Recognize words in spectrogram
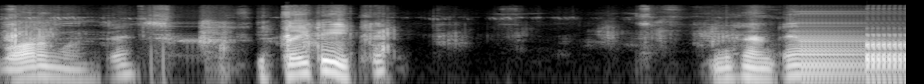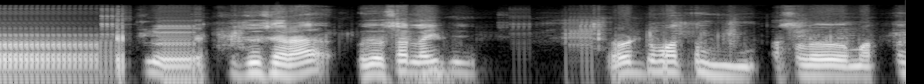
ఘోరంగా ఉంది ఫ్రెండ్స్ ఇట్లయితే ఇట్లే ఎందుకంటే చెట్లు చెట్లు చూసారా ఒకసారి లైట్ రోడ్డు మొత్తం అసలు మొత్తం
